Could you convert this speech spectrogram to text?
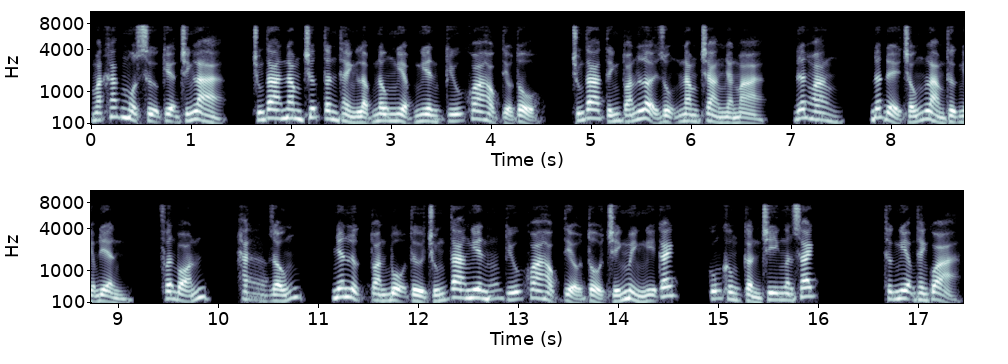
Mặt khác một sự kiện chính là, chúng ta năm trước tân thành lập nông nghiệp nghiên cứu khoa học tiểu tổ, chúng ta tính toán lợi dụng năm tràng nhàn mà, đất hoang, đất để chống làm thực nghiệm điển, phân bón, hạt giống, nhân lực toàn bộ từ chúng ta nghiên cứu khoa học tiểu tổ chính mình nghĩ cách, cũng không cần chi ngân sách. Thực nghiệm thành quả,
